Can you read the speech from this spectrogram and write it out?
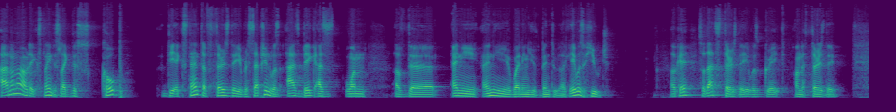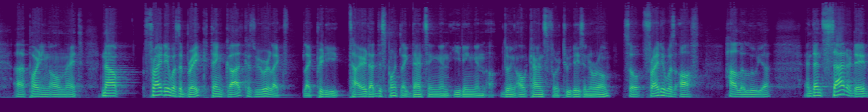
I don't know how to explain this. Like the scope, the extent of Thursday reception was as big as one of the any any wedding you've been to. Like it was huge. Okay, so that's Thursday. It was great on a Thursday, uh, partying all night. Now Friday was a break, thank God, because we were like like pretty tired at this point, like dancing and eating and doing all kinds for two days in a row. So Friday was off. Hallelujah. And then Saturday,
